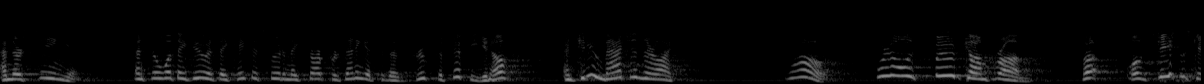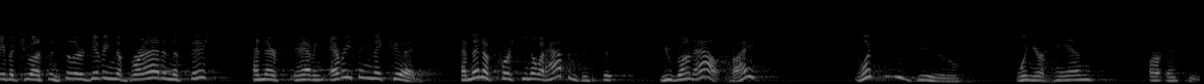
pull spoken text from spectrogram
And they're seeing it. And so what they do is they take this food and they start presenting it to the groups of 50, you know? And can you imagine? They're like, whoa, where did all this food come from? Well, well, Jesus gave it to us. And so they're giving the bread and the fish and they're having everything they could. And then, of course, you know what happens is that you run out, right? What do you do when your hands are empty?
